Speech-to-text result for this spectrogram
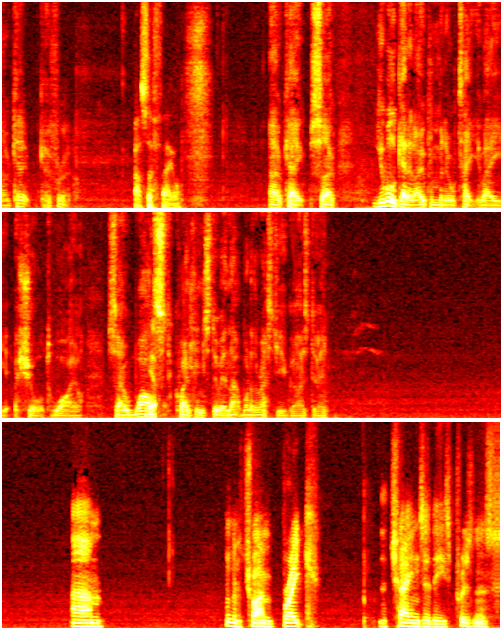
Okay, go for it. That's a fail. Okay, so you will get it open, but it will take you a, a short while. So whilst Quentin's doing that, what are the rest of you guys doing? Um, I'm going to try and break the chains of these prisoners.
